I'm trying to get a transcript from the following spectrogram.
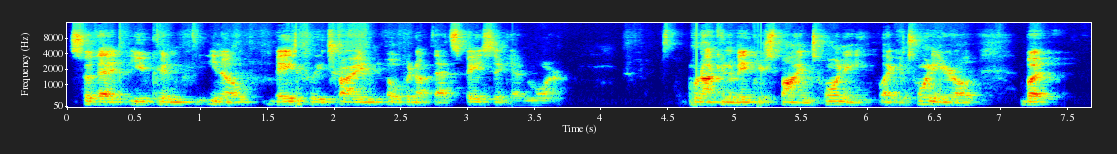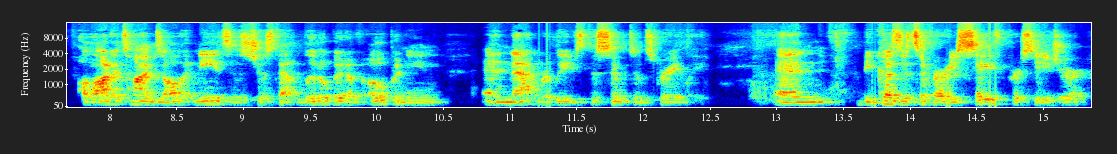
so that you can, you know, basically try and open up that space again more. We're not going to make your spine 20 like a 20 year old, but a lot of times all it needs is just that little bit of opening and that relieves the symptoms greatly. And because it's a very safe procedure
